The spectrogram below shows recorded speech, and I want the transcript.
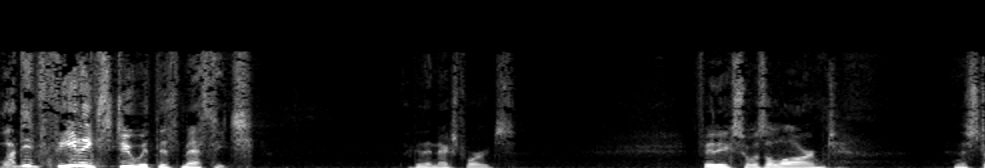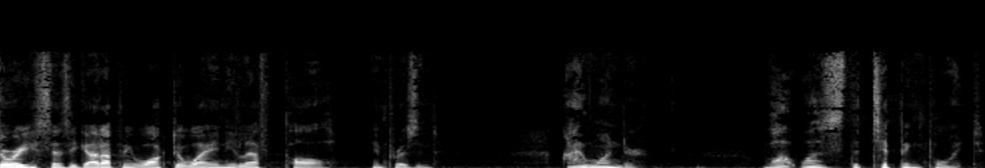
What did Felix do with this message? Look at the next words. Felix was alarmed. And the story says he got up and he walked away and he left Paul imprisoned. I wonder, what was the tipping point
